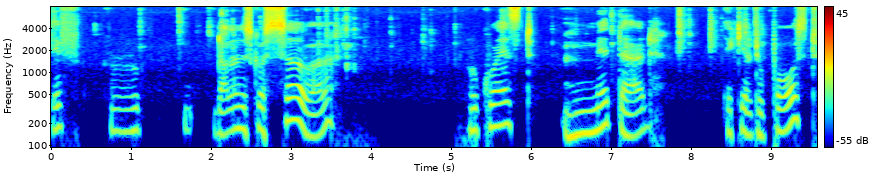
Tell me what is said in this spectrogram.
If dollar underscore server request method equal to post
